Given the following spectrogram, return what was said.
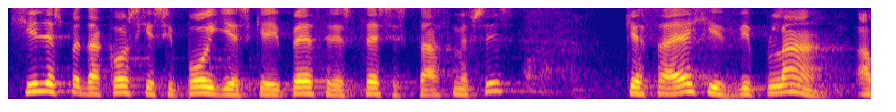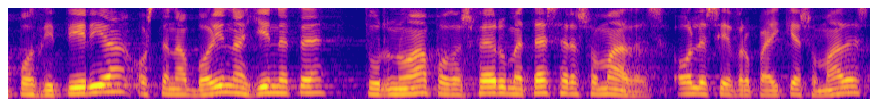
1.500 υπόγειες και υπαίθριες θέσεις στάθμευσης και θα έχει διπλά αποδητήρια ώστε να μπορεί να γίνεται τουρνουά ποδοσφαίρου με τέσσερες ομάδες. Όλες οι ευρωπαϊκές ομάδες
